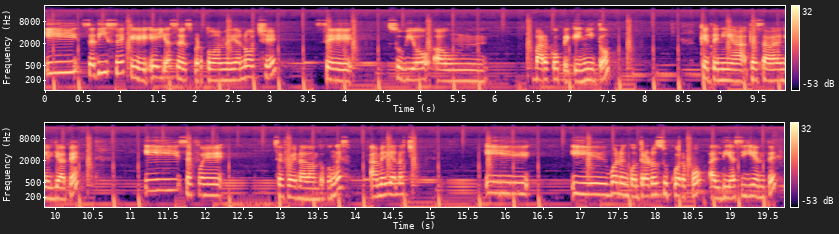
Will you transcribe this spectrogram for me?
Y se dice que ella se despertó a medianoche, se subió a un barco pequeñito que tenía que estaba en el yate y se fue se fue nadando con eso a medianoche. Y, y bueno encontraron su cuerpo al día siguiente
